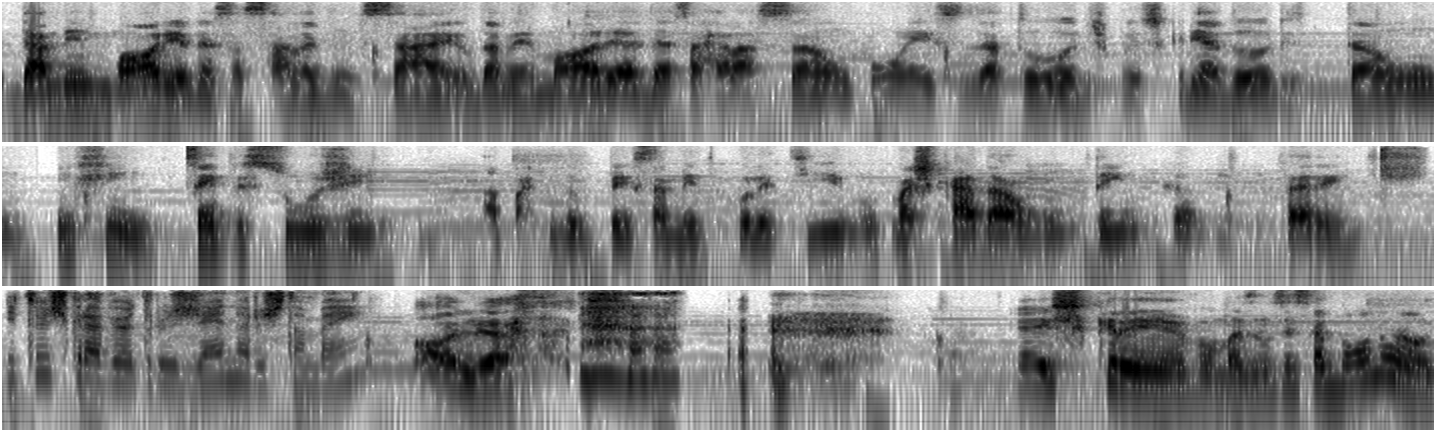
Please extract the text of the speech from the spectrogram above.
da memória dessa sala de ensaio, da memória dessa relação com esses atores, com esses criadores. Então, enfim, sempre surge a partir do pensamento coletivo, mas cada um tem um caminho diferente. E tu escreve outros gêneros também? Olha. é, escrevo, mas não sei se é bom não.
